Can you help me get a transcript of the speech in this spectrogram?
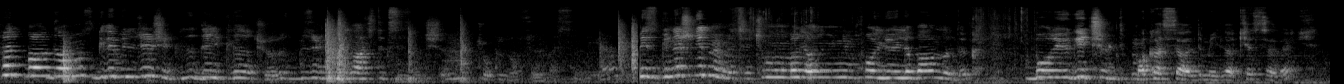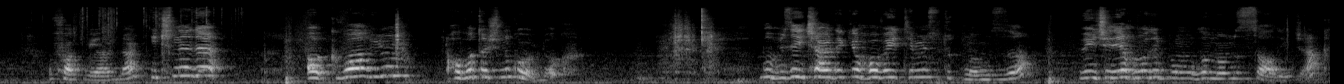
pet bardağımız girebileceği şekilde delikler açıyoruz. Biz önceden açtık sizin için. Çok uzun sürmesin diye. Biz güneş girmemesi için bunu böyle alüminyum folyo ile bağladık. Boruyu geçirdik makas yardımıyla keserek. Ufak bir yerden. İçine de akvaryum hava taşını koyduk. Bu bize içerideki havayı temiz tutmamızı ve içeriye hava depolamamızı sağlayacak.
